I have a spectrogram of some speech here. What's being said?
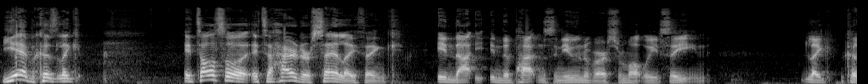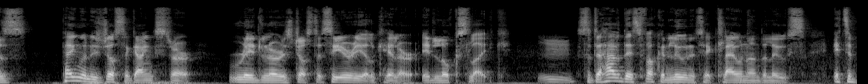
Yeah, because like it's also it's a harder sell, I think, in that in the Pattinson universe from what we've seen. Like because Penguin is just a gangster, Riddler is just a serial killer. It looks like. Mm. So to have this fucking lunatic clown on the loose, it's a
